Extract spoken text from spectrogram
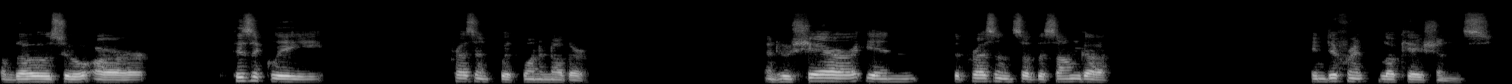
of those who are physically present with one another and who share in the presence of the Sangha in different locations.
